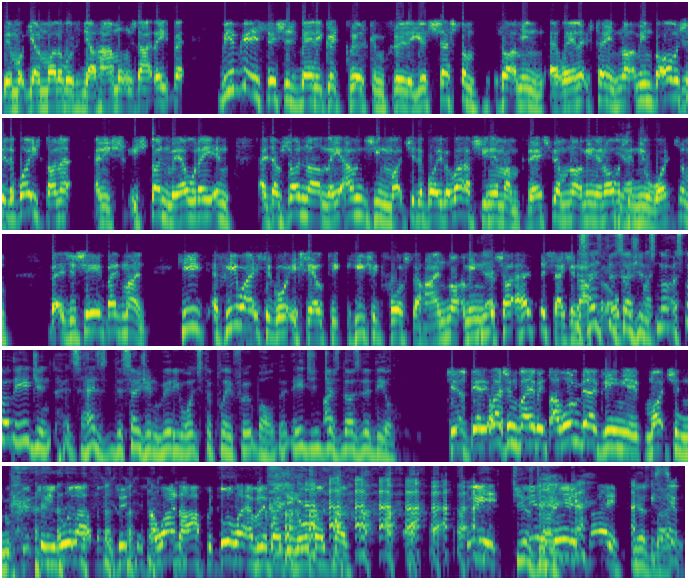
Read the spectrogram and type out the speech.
your Murrables and your Hamiltons, that right, but. We've got just as many good players coming through the youth system. So I mean, at Lennoxtown, you know what I mean? But obviously yeah. the boy's done it, and he's he's done well, right? And as I was on the other night, I haven't seen much of the boy, but what I've seen him, I'm impressed with him. You know what I mean? And obviously yeah. Neil wants him. But as you say, big man, he if he wants to go to Celtic, he should force the hand. Not, I mean, yeah. it's his decision. It's his decision. All, it's not. It's not the agent. It's his decision where he wants to play football. The agent just does the deal. Cheers, Derek. Listen, baby, I won't be agreeing with you much in future. You know that, but it's, it's a one half. But don't let everybody know, big man. Cheers, Cheers Derek. Bye. Cheers, man.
